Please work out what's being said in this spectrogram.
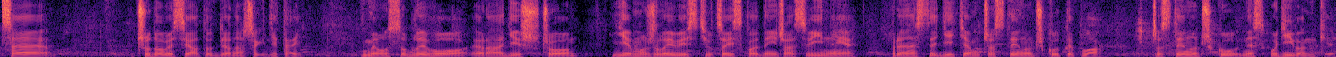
Це чудове свято для наших дітей. Ми особливо раді, що є можливість у цей складний час війни принести дітям частиночку тепла, частиночку несподіванки.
